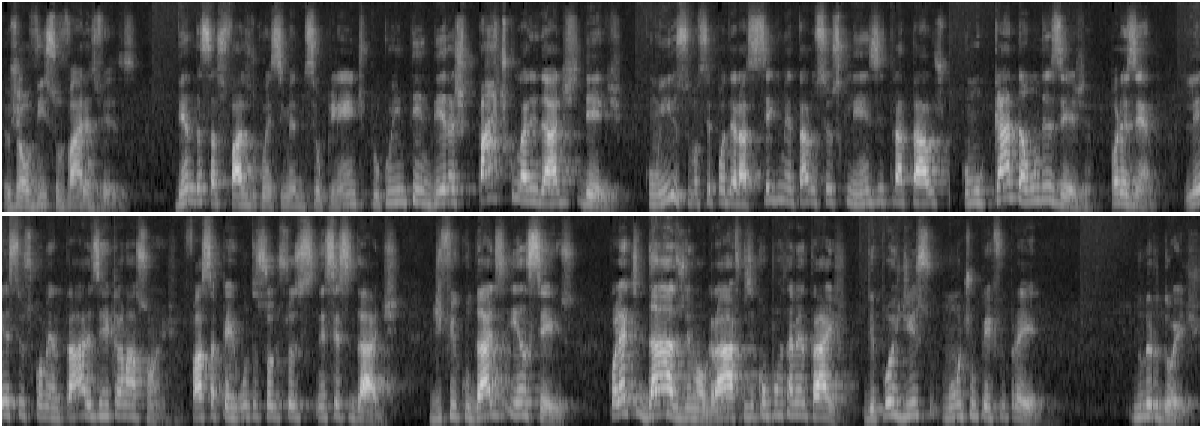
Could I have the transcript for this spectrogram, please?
Eu já ouvi isso várias vezes. Dentro dessas fases do conhecimento do seu cliente, procure entender as particularidades deles. Com isso, você poderá segmentar os seus clientes e tratá-los como cada um deseja. Por exemplo, lê seus comentários e reclamações, faça perguntas sobre suas necessidades, dificuldades e anseios Colete dados demográficos e comportamentais. Depois disso, monte um perfil para ele. Número 2.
